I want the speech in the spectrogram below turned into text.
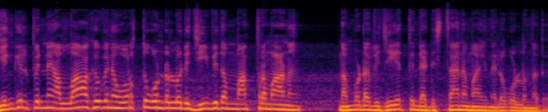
എങ്കിൽ പിന്നെ അള്ളാഹുവിനെ ഓർത്തുകൊണ്ടുള്ളൊരു ജീവിതം മാത്രമാണ് നമ്മുടെ വിജയത്തിന്റെ അടിസ്ഥാനമായി നിലകൊള്ളുന്നത്.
